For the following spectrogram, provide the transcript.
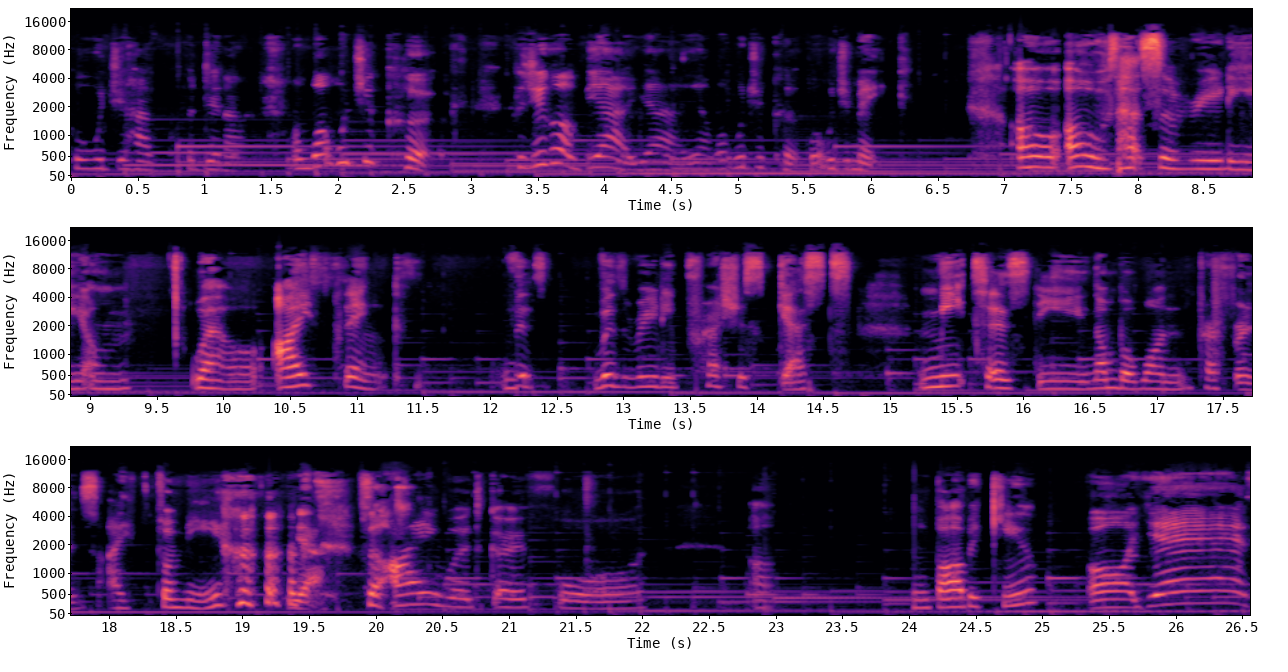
who would you have for dinner, and what would you cook? Because you got yeah, yeah, yeah. What would you cook? What would you make? Oh, oh, that's a really um. Well, I think with with really precious guests, meat is the number one preference. I for me. Yeah, so I would go for um, barbecue. Oh yes,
